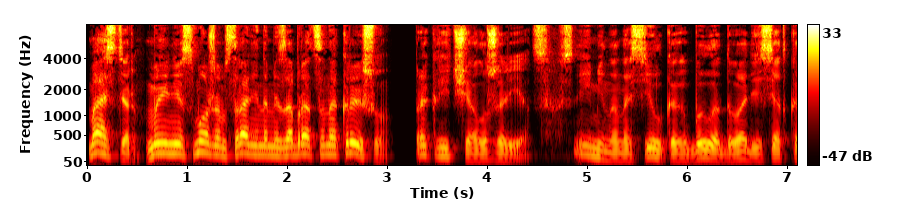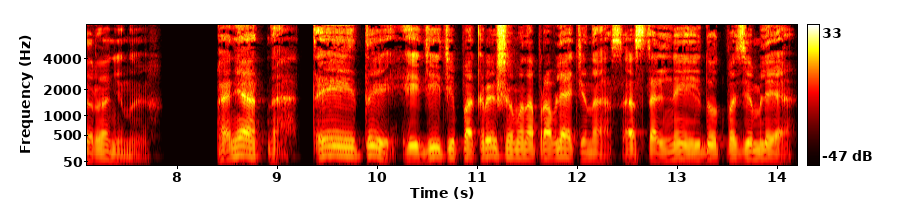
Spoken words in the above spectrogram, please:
«Мастер, мы не сможем с ранеными забраться на крышу!» – прокричал жрец. С ними на носилках было два десятка раненых. «Понятно. Ты и ты. Идите по крышам и направляйте нас. Остальные идут по земле».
